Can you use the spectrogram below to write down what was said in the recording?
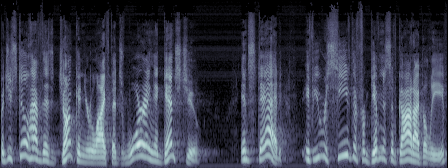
but you still have this junk in your life that's warring against you. Instead, if you receive the forgiveness of God, I believe,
